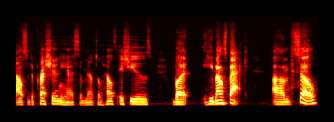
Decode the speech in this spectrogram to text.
bouts of depression. He has some mental health issues, but he bounced back. Um, so,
